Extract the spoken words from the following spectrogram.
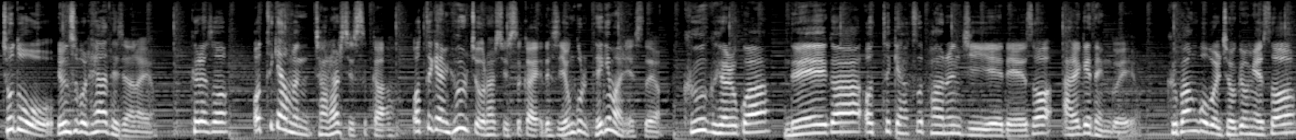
저도 연습을 해야 되잖아요. 그래서 어떻게 하면 잘 할 수 있을까? 어떻게 하면 효율적으로 할 수 있을까에 대해서 연구를 되게 많이 했어요. 그 결과 뇌가 어떻게 학습하는지에 대해서 알게 된 거예요. 그 방법을 적용해서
